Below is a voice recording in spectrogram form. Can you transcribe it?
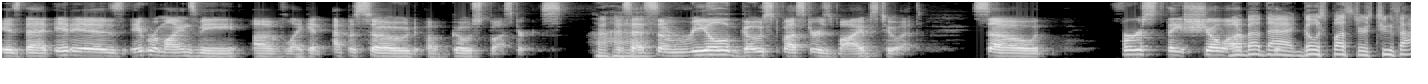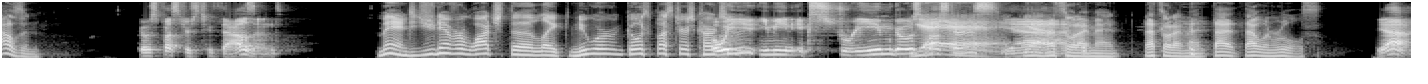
is that it is it reminds me of like an episode of Ghostbusters. this has some real Ghostbusters vibes to it. So first they show what up. What about that Ghostbusters 2000? Ghostbusters 2000. Man, did you never watch the like newer Ghostbusters cartoon? Oh wait, you, mean Extreme Ghostbusters? Yeah. yeah, yeah, that's what I meant. That's what I meant. that that one rules. Yeah,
